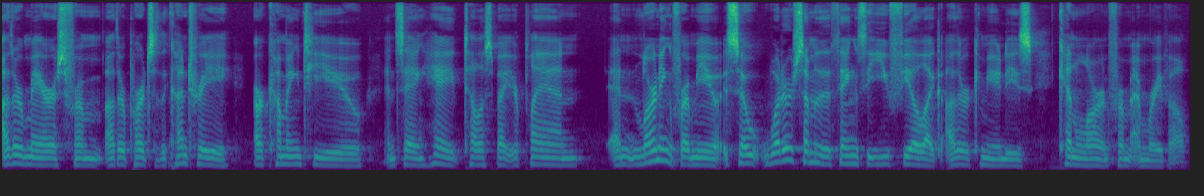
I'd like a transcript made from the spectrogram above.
other mayors from other parts of the country are coming to you and saying, hey, tell us about your plan and learning from you. So, what are some of the things that you feel like other communities can learn from Emeryville?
